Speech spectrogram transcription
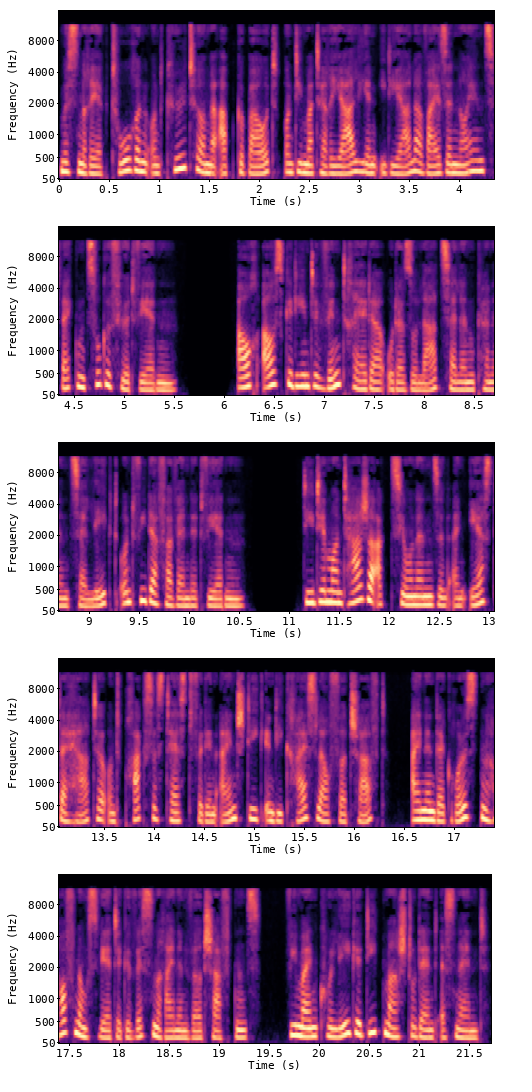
müssen Reaktoren und Kühltürme abgebaut und die Materialien idealerweise neuen Zwecken zugeführt werden. Auch ausgediente Windräder oder Solarzellen können zerlegt und wiederverwendet werden. Die Demontageaktionen sind ein erster Härte- und Praxistest für den Einstieg in die Kreislaufwirtschaft, einen der größten Hoffnungswerte gewissenreinen Wirtschaftens, wie mein Kollege Dietmar Student es nennt.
